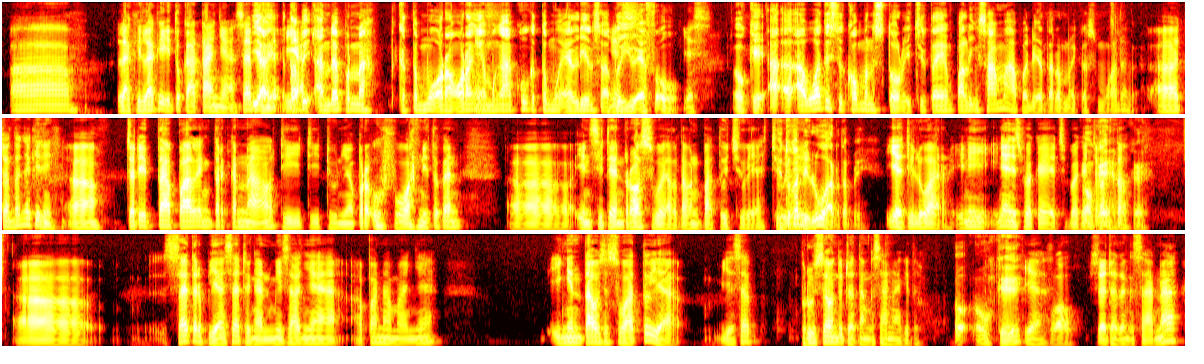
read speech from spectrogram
Eh, lagi-lagi itu katanya, saya Iya, banyak, tapi ya, Anda pernah ketemu orang-orang yang Yes. mengaku ketemu aliens atau Yes. UFO? yes. Oke, a- a- what is the common story? Cerita yang paling sama apa di antara mereka semua ada nggak? Eh, contohnya gini, eh, cerita paling terkenal di di dunia per UFO-an itu kan eh, insiden Roswell tahun 47 ya. Itu kan di Juli- luar tapi. Iya di luar. Ini ini hanya sebagai sebagai Oke, contoh. oke. Eh, saya terbiasa dengan misalnya apa namanya ingin tahu sesuatu ya biasa berusaha untuk datang ke sana gitu. Oh, Oke. Iya. Wow. Saya datang ke sana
